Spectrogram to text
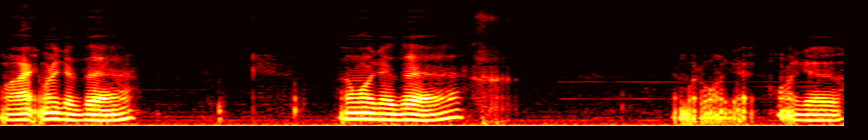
Right, I want to go there. I want to go there. And where do I want to go? I want to go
